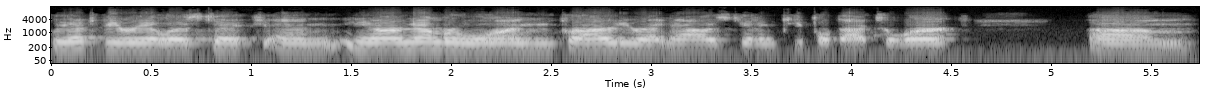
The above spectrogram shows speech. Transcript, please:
we have to be realistic. And you know, our number one priority right now is getting people back to work. Um,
